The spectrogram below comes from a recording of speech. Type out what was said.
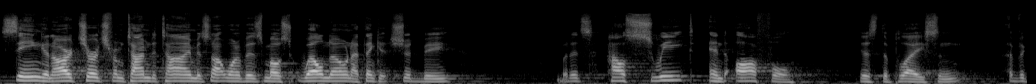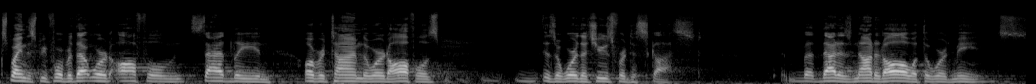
sing in our church from time to time. It's not one of his most well known, I think it should be, but it's How Sweet and Awful is the Place. And I've explained this before, but that word awful, and sadly, and over time, the word awful is, is a word that's used for disgust. but that is not at all what the word means.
